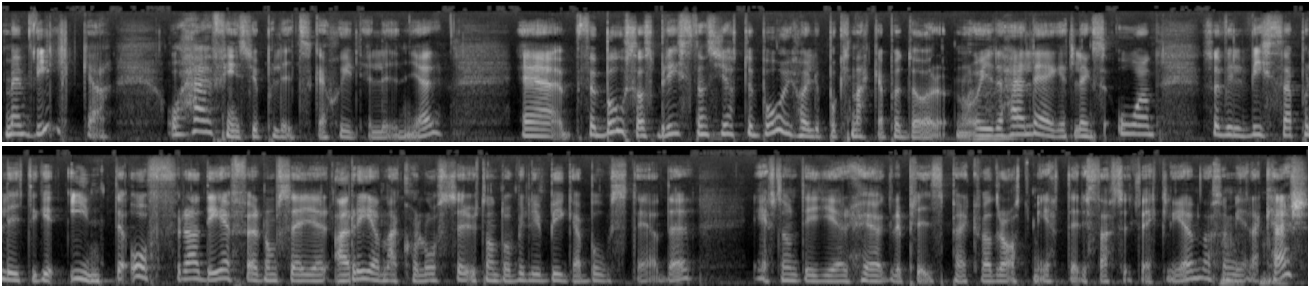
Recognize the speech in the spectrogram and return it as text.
men vilka? Och här finns ju politiska skiljelinjer. Eh, för bostadsbristens Göteborg håller på att knacka på dörren. Och i det här läget längs ån så vill vissa politiker inte offra det för de säger arenakolosser, utan de vill ju bygga bostäder eftersom det ger högre pris per kvadratmeter i stadsutvecklingen, alltså mera mm. cash.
